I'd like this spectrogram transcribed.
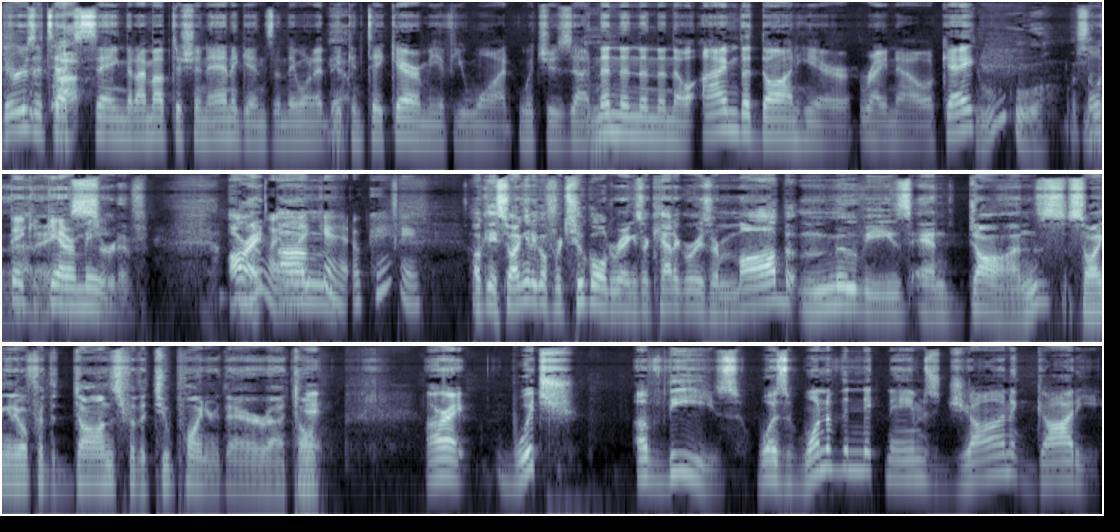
There is a text saying that I'm up to shenanigans and they want it. they Uh, Yeah. can take care of me if you want, which is uh, no no no no no. I'm the Don here right now. Okay. Ooh, No taking that, eh? care of me. Assertive. All right. Oh, I um, like it. Okay. Okay, so I'm going to go for two gold rings. Our categories are mob, movies, and dons. So I'm going to go for the dons for the two pointer there, uh, Tone. Okay. All right. Which of these was one of the nicknames John Gotti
